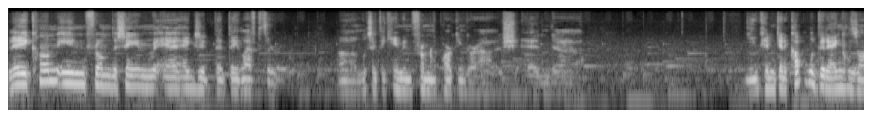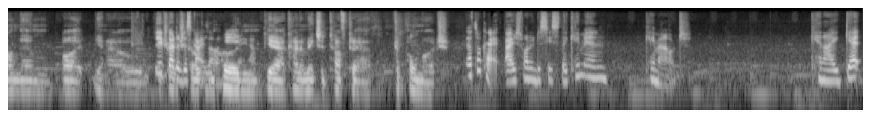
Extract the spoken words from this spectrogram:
They come in from the same uh, exit that they left through. Um, looks like they came in from the parking garage, and uh, you can get a couple of good angles on them, but you know They've got a disguise on, Hood, yeah. and- yeah, kind of makes it tough to to pull much. That's okay. I just wanted to see. So they came in, came out. Can I get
